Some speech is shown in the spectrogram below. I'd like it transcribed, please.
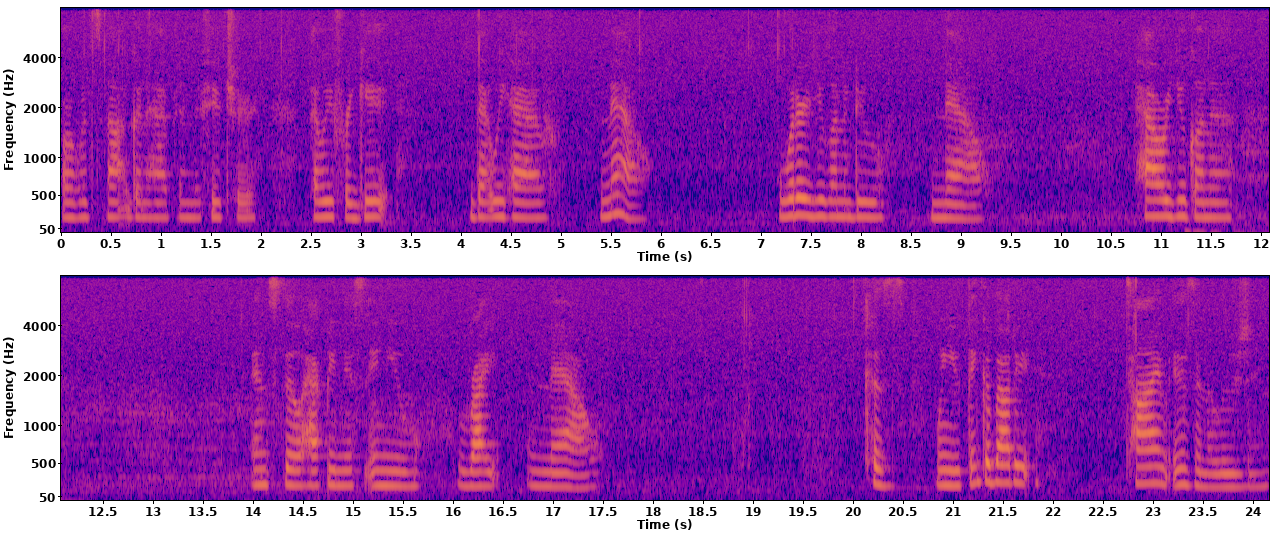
or what's not going to happen in the future that we forget that we have now. What are you going to do now? How are you going to instill happiness in you right now? Because when you think about it, time is an illusion.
